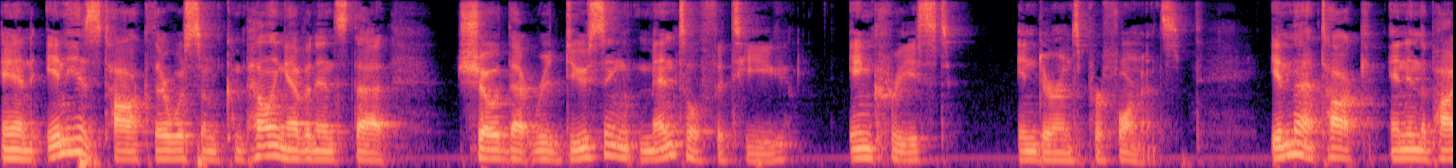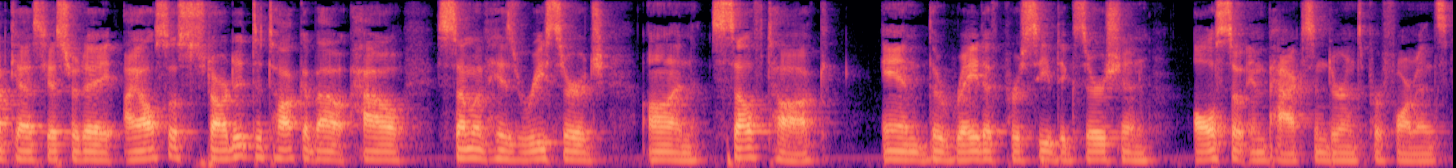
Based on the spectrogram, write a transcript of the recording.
And in his talk, there was some compelling evidence that showed that reducing mental fatigue increased endurance performance. In that talk and in the podcast yesterday, I also started to talk about how some of his research on self talk and the rate of perceived exertion also impacts endurance performance.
